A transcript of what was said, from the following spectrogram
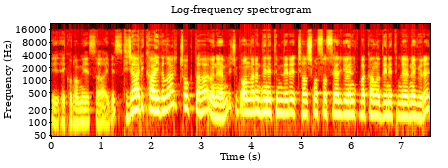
bir ekonomiye sahibiz. Ticari kaygılar çok daha önemli. Çünkü onların denetimleri Çalışma Sosyal Güvenlik Bakanlığı denetimlerine göre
